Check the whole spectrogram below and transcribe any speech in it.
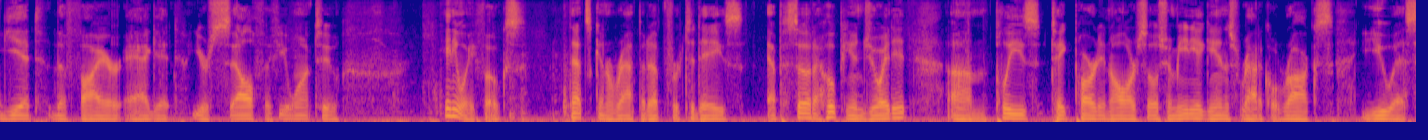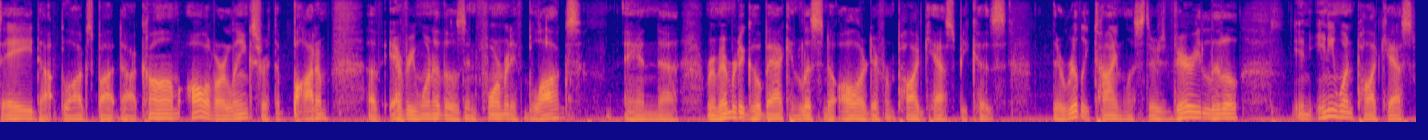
get the fire agate yourself if you want to. Anyway, folks, that's going to wrap it up for today's episode. I hope you enjoyed it. Um, please take part in all our social media. Again, it's radicalrocksusa.blogspot.com. All of our links are at the bottom of every one of those informative blogs. And uh, remember to go back and listen to all our different podcasts because they're really timeless. There's very little in any one podcast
